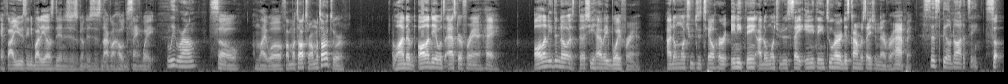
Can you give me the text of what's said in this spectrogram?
If I use anybody else, then it's just gonna it's just not gonna hold the same weight. We grown. So I'm like, well, if I'm gonna talk to her, I'm gonna talk to her. Wind up, all I did was ask her friend, hey, all I need to know is does she have a boyfriend? I don't want you to tell her anything. I don't want you to say anything to her. This conversation never happened. Sis spilled all the tea. So,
